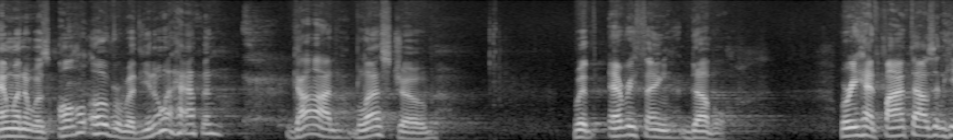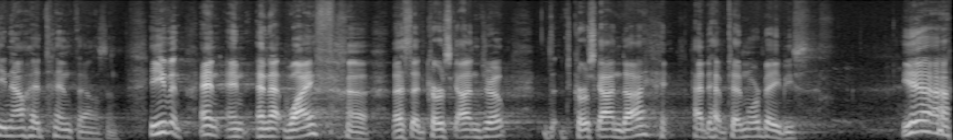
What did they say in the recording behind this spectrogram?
And when it was all over with, you know what happened? God blessed Job with everything double. Where he had 5,000, he now had 10,000. Even, and, and, and that wife uh, that said, curse God and Job, curse God and die, had to have 10 more babies. Yeah.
